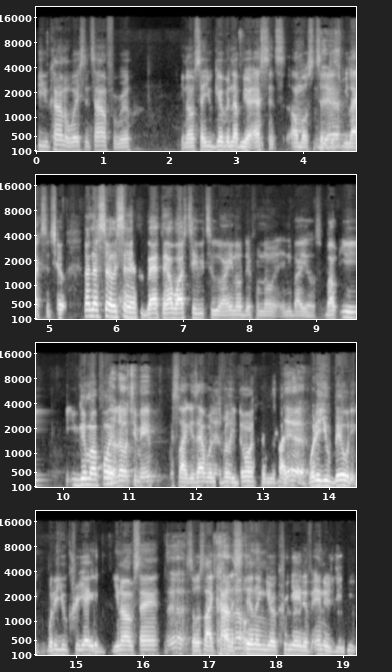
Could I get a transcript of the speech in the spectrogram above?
you kind of wasting time for real. You know what I'm saying? You're giving up your essence almost to Yeah. just relax and chill. Not necessarily saying it's a bad thing. I watch TV too. I ain't no different than anybody else. But you you get my point. I know what you mean. It's like, is that what it's really doing? It's like, Yeah. what are you building? What are you creating? You know what I'm saying? Yeah. So it's like kind of stealing your creative energy. You,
